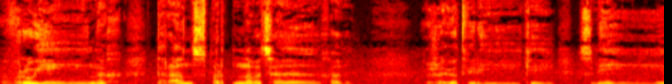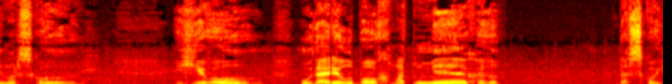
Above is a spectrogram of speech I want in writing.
В руинах транспортного цеха Живет великий змей морской. Его ударил бог Матмеха доской.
